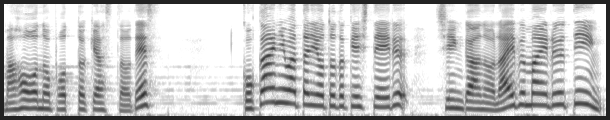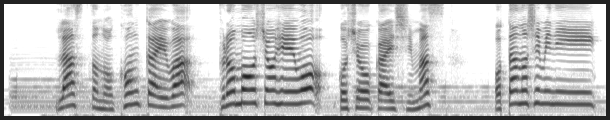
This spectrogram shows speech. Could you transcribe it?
魔法のポッドキャストです。5回にわたりお届けしているシンガーのライブマイルーティン。ラストの今回はプロモーション編をご紹介します。お楽しみに。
